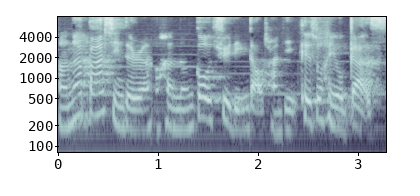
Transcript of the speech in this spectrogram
啊。那八型的人很能够去领导团体，可以说很有 gas，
